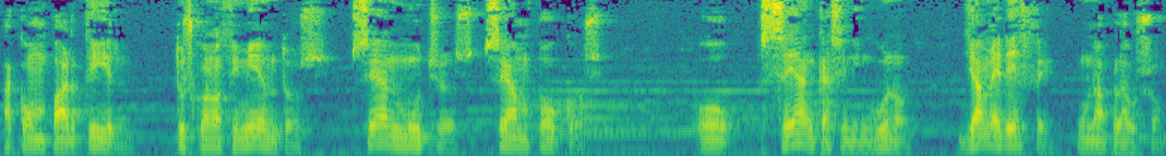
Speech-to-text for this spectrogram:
a compartir tus conocimientos, sean muchos, sean pocos, o sean casi ninguno, ya merece un aplauso.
